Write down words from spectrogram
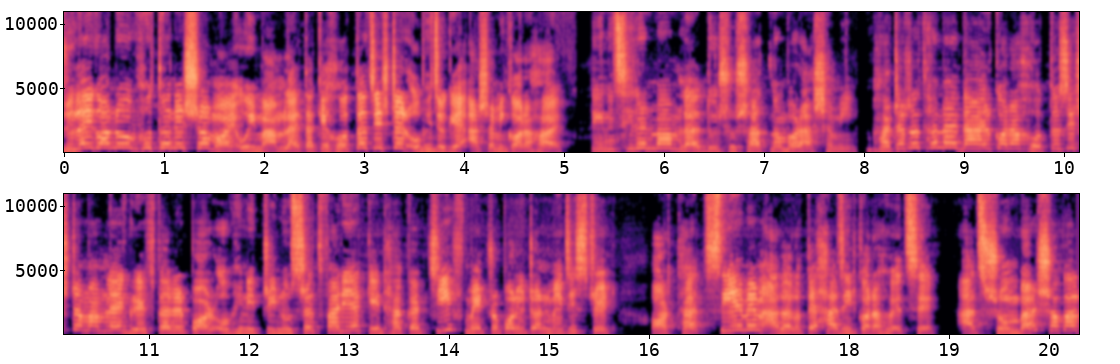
জুলাই গণ অভ্যুত্থানের সময় ওই মামলায় তাকে হত্যা চেষ্টার অভিযোগে আসামি করা হয়। তিনি ছিলেন মামলা দুইশো সাত নম্বর আসামি। ভাটারা থানায় দায়ের করা হত্যা চেষ্টা মামলায় গ্রেফতারের পর অভিনেত্রী নুসরাত ফারিয়াকে ঢাকার চিফ মেট্রোপলিটন ম্যাজিস্ট্রেট, অর্থাৎ সিএমএম আদালতে হাজির করা হয়েছে। আজ সোমবার সকাল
